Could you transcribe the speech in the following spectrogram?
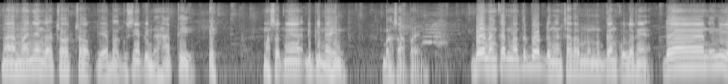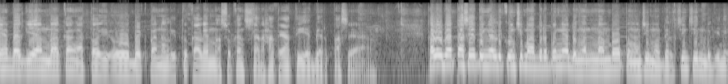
Namanya nggak cocok ya, bagusnya pindah hati. Eh, maksudnya dipindahin. Bahasa apa ini? Dan angkat motherboard dengan cara memegang coolernya. Dan ini ya bagian belakang atau IO back panel itu kalian masukkan secara hati-hati ya biar pas ya. Kalau udah pas ya tinggal dikunci motherboardnya dengan 6 baut pengunci model cincin begini.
